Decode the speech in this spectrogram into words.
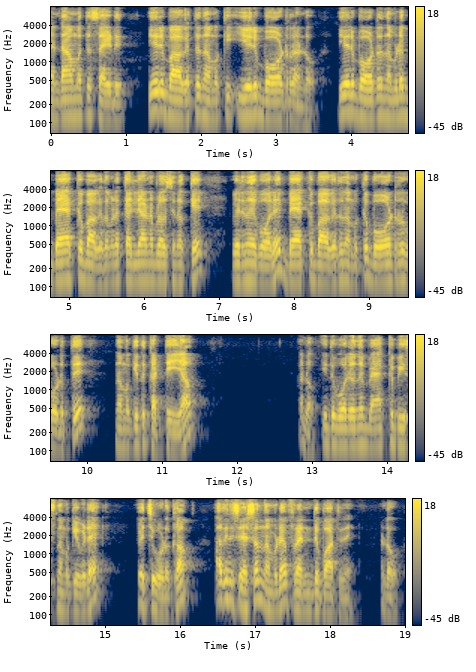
രണ്ടാമത്തെ സൈഡ് ഈ ഒരു ഭാഗത്ത് നമുക്ക് ഈ ഒരു ബോർഡർ ഉണ്ടോ ഈ ഒരു ബോർഡർ നമ്മുടെ ബാക്ക് ഭാഗത്ത് നമ്മുടെ കല്യാണ ബ്ലൗസിനൊക്കെ വരുന്നത് പോലെ ബാക്ക് ഭാഗത്ത് നമുക്ക് ബോർഡർ കൊടുത്ത് നമുക്കിത് കട്ട് ചെയ്യാം. കണ്ടോ? ഇതുപോലെ ഒന്ന് ബാക്ക് പീസ് നമുക്കിവിടെ വെച്ച് കൊടുക്കാം. അതിനുശേഷം നമ്മുടെ ഫ്രണ്ട് പാർട്ടിനെ കണ്ടോ?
